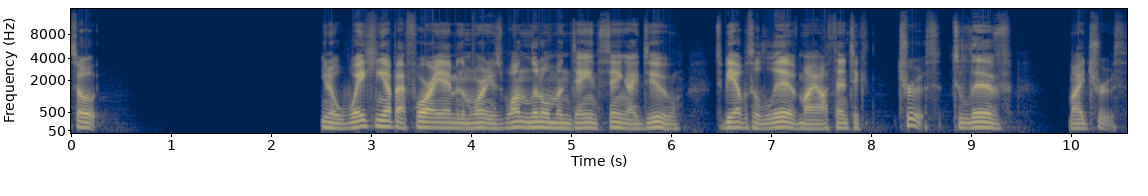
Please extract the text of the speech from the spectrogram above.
So, you know, waking up at 4 a.m. in the morning is one little mundane thing I do to be able to live my authentic truth, to live my truth.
